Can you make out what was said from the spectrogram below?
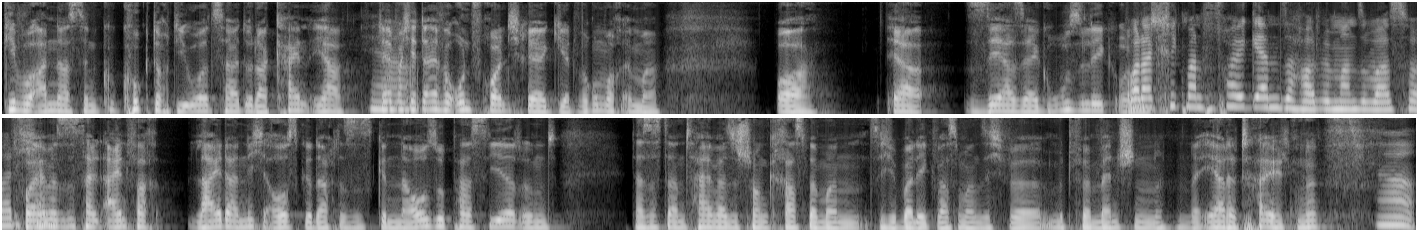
geh woanders hin, gu- guck doch die Uhrzeit oder kein, ja, Ja. ja. ich hätte einfach unfreundlich reagiert, warum auch immer. Boah, ja, sehr, sehr gruselig und Boah, da kriegt man voll Gänsehaut, wenn man sowas hört. vor allem es ist halt einfach leider nicht ausgedacht, es ist genauso passiert und das ist dann teilweise schon krass, wenn man sich überlegt, was man sich für, mit für Menschen eine Erde teilt, ne? ja,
